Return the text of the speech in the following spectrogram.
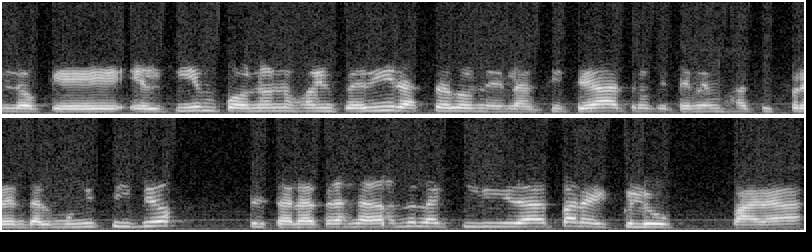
lo que el tiempo no nos va a impedir hacerlo en el anfiteatro que tenemos aquí frente al municipio, se estará trasladando la actividad para el club para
